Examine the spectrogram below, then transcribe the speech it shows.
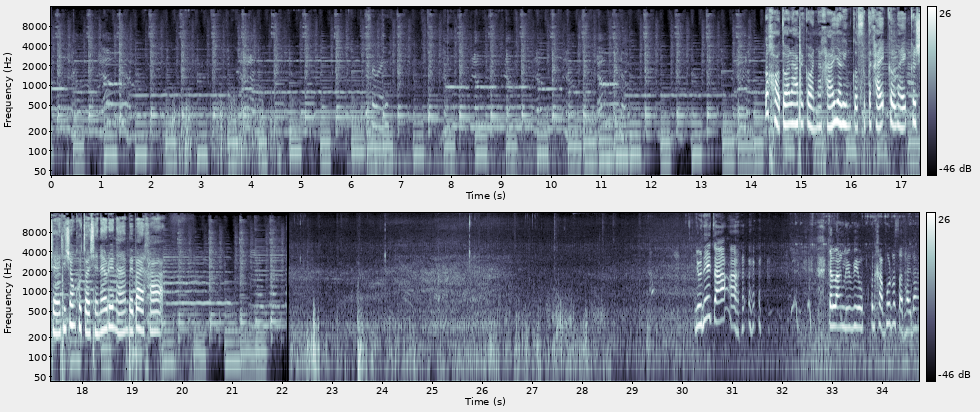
สวย ก็ขอตัวลาไปก่อนนะคะ อย่าลืมกด subscribe กดไลค์ กดแชร์ที่ช่องครูจอยชาแนลด้วยนะ บ๊ายบายค่ะ อยู่นี่จ้ากำลังรีวิวคนขับพูดภาษาไทยได้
